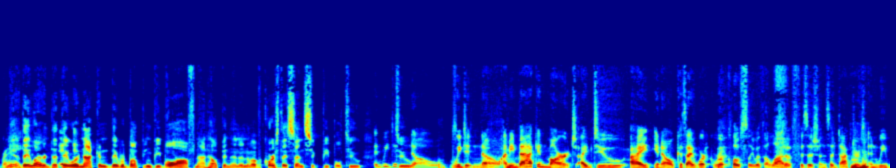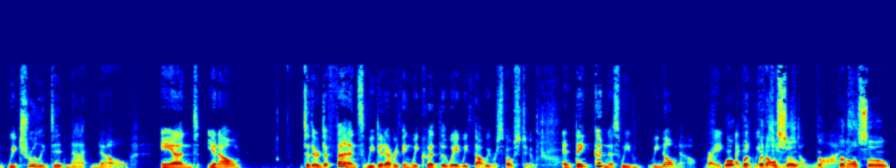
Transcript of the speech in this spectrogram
right? Yeah, they learned that they And- were and- knocking, they were bumping people off, not helping. Them, and of course, they send sick people to. And we didn't to, know. We didn't know. I mean, back in March, I do. I you know because I work real closely with a lot of physicians and doctors, Mhm. and we we truly did not know. And you know, to their defense, we did everything we could the way we thought we were supposed to, and thank goodness we we know now, right? Well, I but think we but also changed a but, lot. but also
